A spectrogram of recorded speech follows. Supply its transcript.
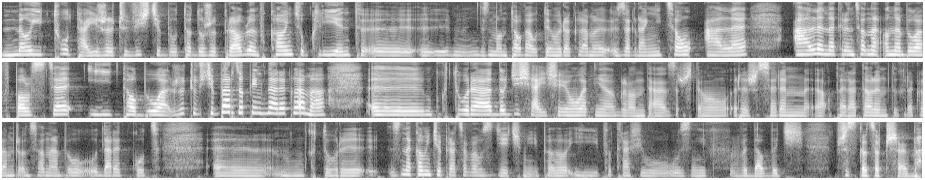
No i tutaj rzeczywiście był to duży problem. W końcu klient zmontował tę reklamę za granicą, ale ale nakręcona ona była w Polsce i to była rzeczywiście bardzo piękna reklama, y, która do dzisiaj się ją ładnie ogląda. Zresztą reżyserem, operatorem tych reklam Johnsona był Darek Kuc, y, który znakomicie pracował z dziećmi i potrafił z nich wydobyć wszystko, co trzeba.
